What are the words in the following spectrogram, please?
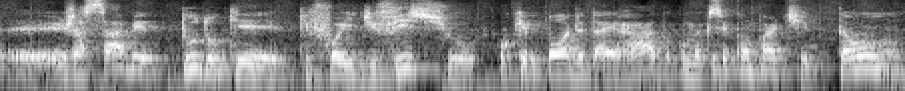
eh, já sabe tudo que, que foi difícil, o que pode dar errado, como é que você compartilha. Então,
